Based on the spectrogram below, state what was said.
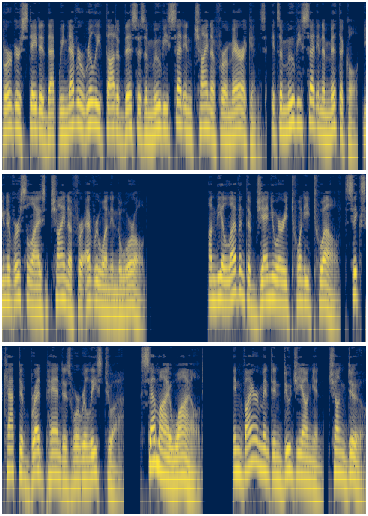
Berger stated that we never really thought of this as a movie set in China for Americans, it's a movie set in a mythical, universalized China for everyone in the world. On the 11th of January 2012, six captive bred pandas were released to a semi-wild environment in Dujiangyan, Chengdu.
